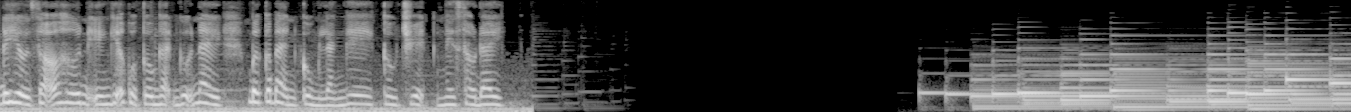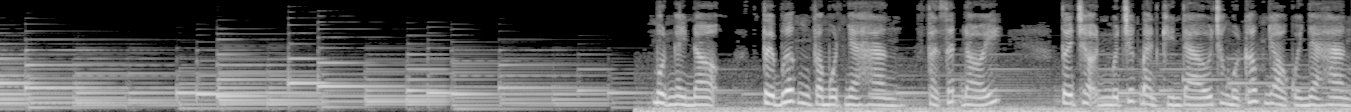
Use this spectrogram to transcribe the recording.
Để hiểu rõ hơn ý nghĩa của câu ngạn ngữ này, mời các bạn cùng lắng nghe câu chuyện ngay sau đây. Một ngày nọ, tôi bước vào một nhà hàng và rất đói. Tôi chọn một chiếc bàn kín đáo trong một góc nhỏ của nhà hàng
